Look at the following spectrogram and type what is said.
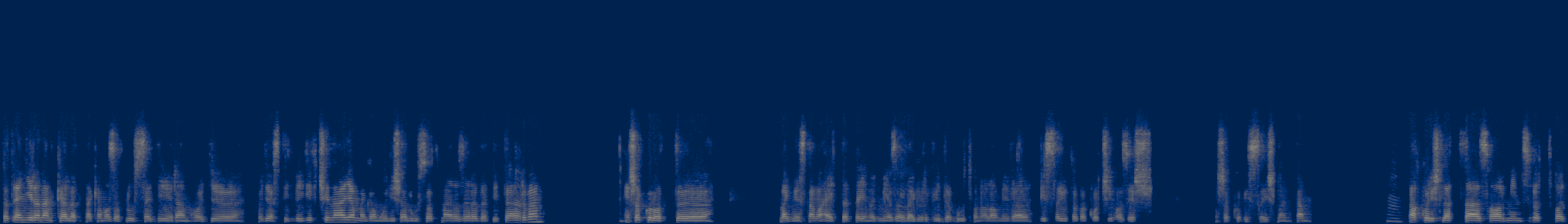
Tehát ennyire nem kellett nekem az a plusz egy érem, hogy, hogy ezt így végigcsináljam, meg amúgy is elúszott már az eredeti tervem. És akkor ott megnéztem a hegy tetején, hogy mi az a legrövidebb útvonal, amivel visszajutok a kocsihoz, és, és akkor vissza is mentem. Hm. Akkor is lett 135 vagy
